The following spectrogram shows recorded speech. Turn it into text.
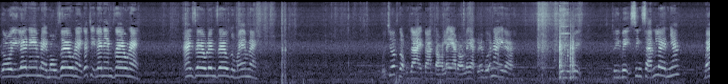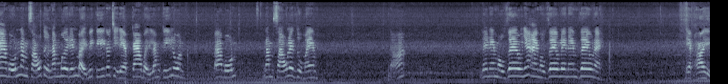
Rồi, lên em này, màu rêu này, các chị lên em rêu này. Ai rêu lên rêu dùm em này. Bữa trước rộng dài toàn đỏ lè, đỏ lẹt đấy, bữa nay là thùy mị. Thùy mị xinh xắn lên nhé 3 4 5 6 từ 50 đến 70 kg các chị đẹp cao 75 kg luôn. 3 4 5 6 lên dùm em. Đó lên em màu rêu nhé ai màu rêu lên em rêu này. Đẹp hầy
